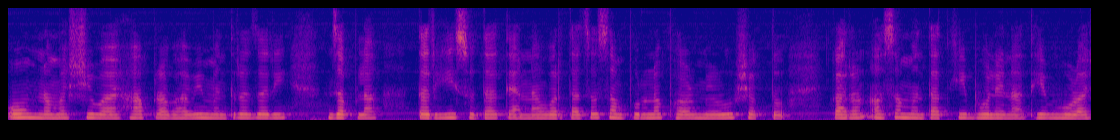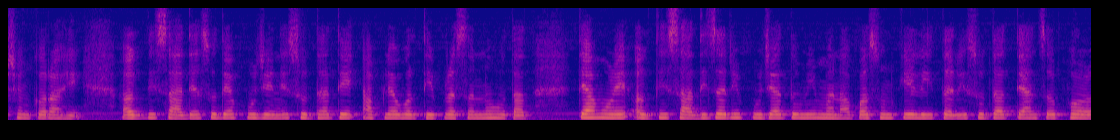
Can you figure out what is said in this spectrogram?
ओम नमः शिवाय हा प्रभावी मंत्र जरी जपला तरीहीसुद्धा त्यांना व्रताचं संपूर्ण फळ मिळू शकतं. कारण असं म्हणतात की भोलेनाथ हे भोळा शंकर आहे. अगदी साध्यासुध्या पूजेने सुद्धा ते आपल्यावरती प्रसन्न होतात. त्यामुळे अगदी साधी जरी पूजा तुम्ही मनापासून केली तरीसुद्धा त्यांचं फळ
